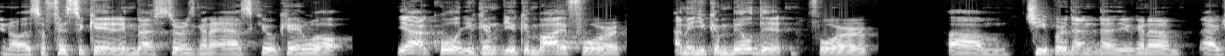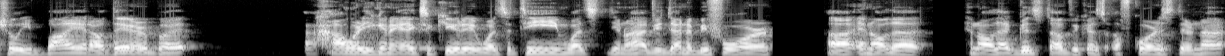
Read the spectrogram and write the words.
you know a sophisticated investor is going to ask you okay well yeah cool. You can you can buy for i mean you can build it for um, cheaper than than you're to actually buy it out there but how are you to execute it? What's the team? What's you know have you done it before? Uh, and all that and all that good stuff because of course they're not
